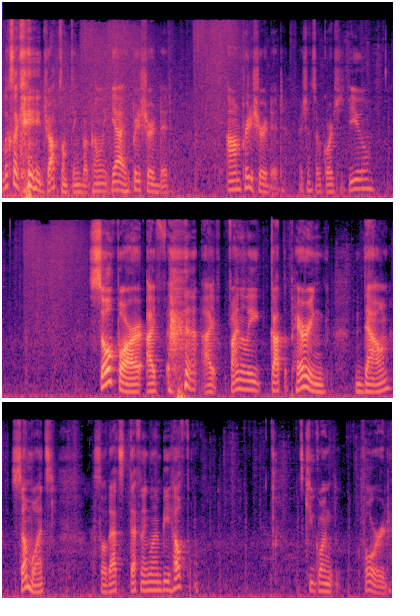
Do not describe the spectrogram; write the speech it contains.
looks like he dropped something, but apparently, yeah, I'm pretty sure it did. I'm pretty sure it did. Visions of gorgeous view so far I've I finally got the pairing down somewhat so that's definitely going to be helpful let's keep going forward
